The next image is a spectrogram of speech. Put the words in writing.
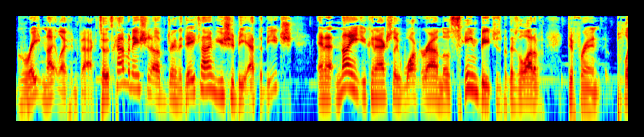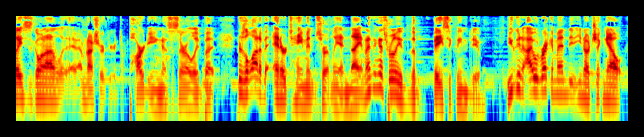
great nightlife, in fact. So it's a combination of during the daytime, you should be at the beach. And at night, you can actually walk around those same beaches, but there's a lot of different places going on. I'm not sure if you're into partying necessarily, but there's a lot of entertainment certainly at night. And I think that's really the basic thing to do you can I would recommend you know checking out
